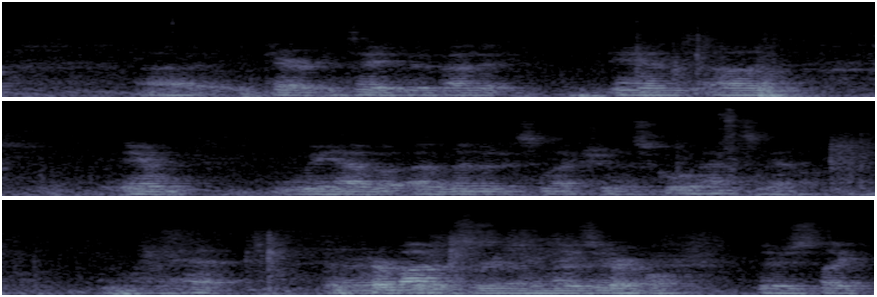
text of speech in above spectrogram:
Uh, Garrett can tell you a bit about it. And, um, and we have a limited selection of school hats now. If you want a hat. The they're purple box. really nice Those are- purple. There's like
